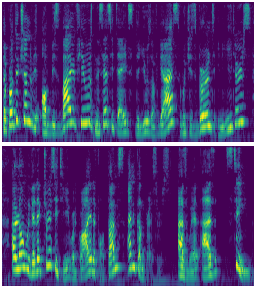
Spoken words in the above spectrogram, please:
The production of these biofuels necessitates the use of gas, which is burnt in heaters, along with electricity required for pumps and compressors, as well as steam.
